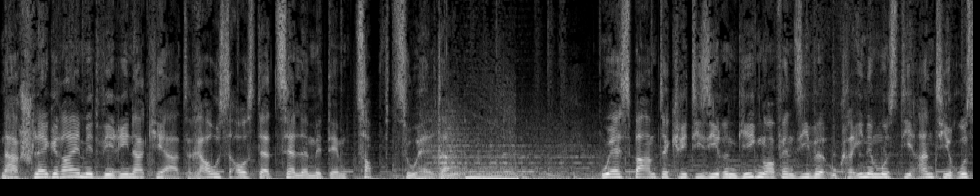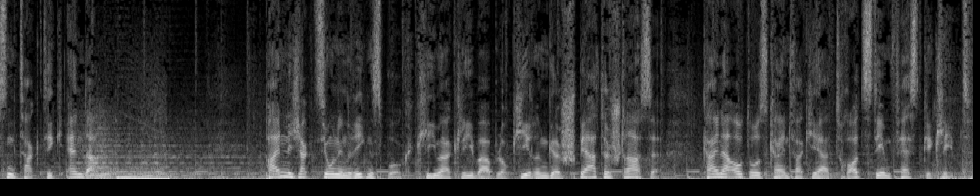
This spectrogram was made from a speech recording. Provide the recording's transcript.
Nach Schlägerei mit Verena Kehrt raus aus der Zelle mit dem Zopfzuhälter. US-Beamte kritisieren Gegenoffensive, Ukraine muss die Anti-Russen-Taktik ändern. Peinliche Aktion in Regensburg, Klimakleber blockieren gesperrte Straße. Keine Autos, kein Verkehr, trotzdem festgeklebt.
